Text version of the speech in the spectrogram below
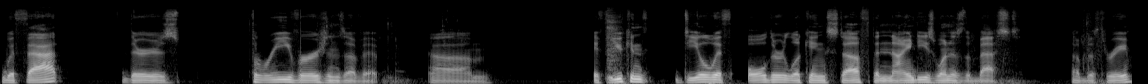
with that, there's three versions of it. Um, if you can deal with older looking stuff, the 90s one is the best of the three.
